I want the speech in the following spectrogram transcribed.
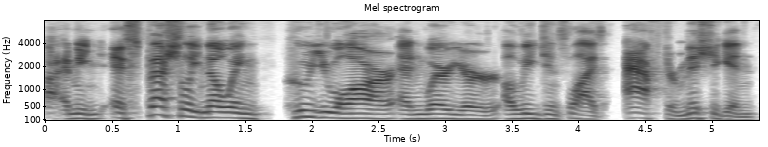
I mean, especially knowing who you are and where your allegiance lies after Michigan.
